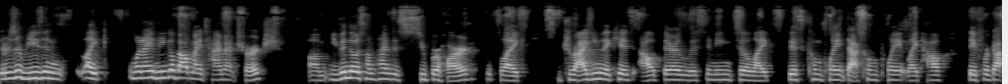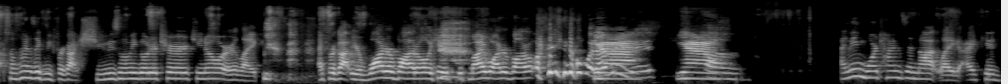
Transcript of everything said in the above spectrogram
there's a reason. Like when I think about my time at church, um, even though sometimes it's super hard, it's like dragging the kids out there listening to like this complaint, that complaint, like how they forgot sometimes like we forgot shoes when we go to church, you know, or like I forgot your water bottle. Here, take my water bottle, or you know, whatever yeah. it is. Yeah. Um, I think more times than not, like I could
